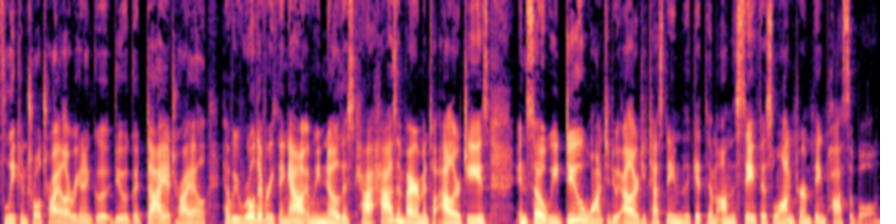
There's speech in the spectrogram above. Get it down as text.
flea control trial? Are we going to do a good diet trial? Have we ruled everything out? And we know this cat has environmental allergies. And so we do want to do allergy testing to get them on the safest long term thing possible.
